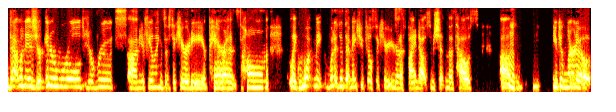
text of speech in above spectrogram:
that one is your inner world, your roots, um, your feelings of security, your parents, home. Like what make what is it that makes you feel secure? You're going to find out some shit in this house. Um, You can learn about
